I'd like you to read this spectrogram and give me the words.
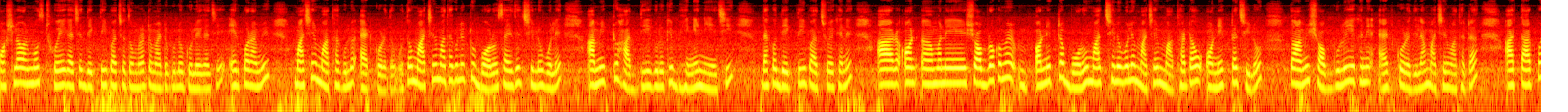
মশলা অলমোস্ট হয়ে গেছে, দেখতেই পাচ্ছ তোমরা টমেটোগুলো গলে গেছে। এরপর আমি মাছের মাথাগুলো অ্যাড করে দেবো। তো মাছের মাথাগুলো একটু বড় সাইজের ছিল বলে আমি একটু হাত দিয়ে এগুলোকে ভেঙে নিয়েছি। দেখো দেখতেই পাচ্ছ এখানে। আর মানে সব রকমের, অনেকটা বড় মাছ ছিল বলে মাছের মাথাটাও অনেকটা ছিল। তো আমি সবগুলোই এখানে অ্যাড করে দিলাম মাছের মাথাটা। আর তারপর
